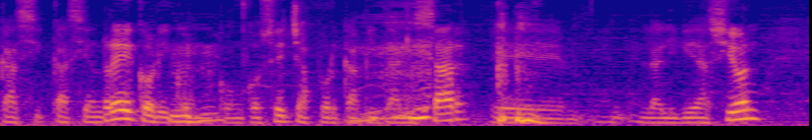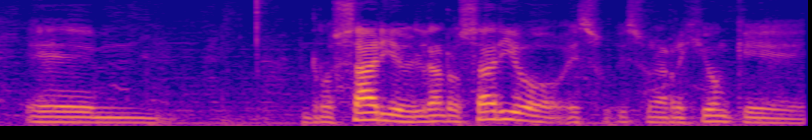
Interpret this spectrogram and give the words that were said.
casi, casi en récord y con, cosechas por capitalizar en, la liquidación. Rosario, el Gran Rosario, es, es una región que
